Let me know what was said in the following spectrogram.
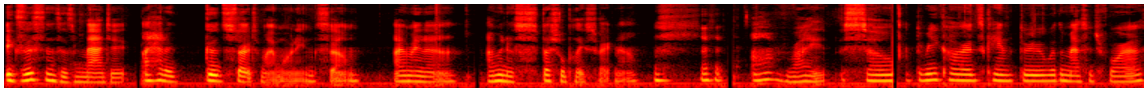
Existence is magic. I had a good start to my morning, so I'm in a I'm in a special place right now. All right, so three cards came through with a message for us.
